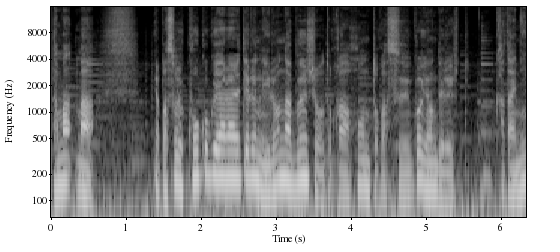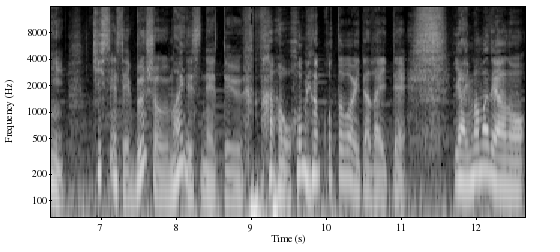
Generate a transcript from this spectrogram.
たままあやっぱそういう広告やられてるんでいろんな文章とか本とかすごい読んでる方に「岸先生文章うまいですね」っていう まあお褒めの言葉をいただいていや今まであの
